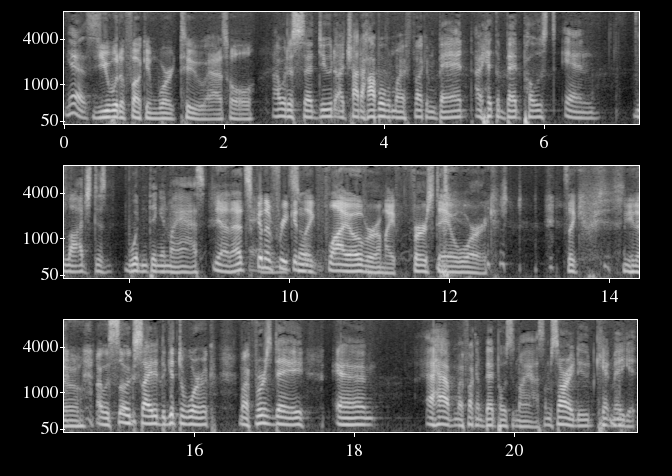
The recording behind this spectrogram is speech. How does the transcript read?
Yes, You would have fucking worked too, asshole. I would have said, "Dude, I tried to hop over my fucking bed. I hit the bedpost and lodged this wooden thing in my ass." Yeah, that's gonna And freaking so- like fly over on my first day of work. it's like, you know, I was so excited to get to work, my first day, and I have my fucking bedpost in my ass. I'm sorry, dude, can't make it.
